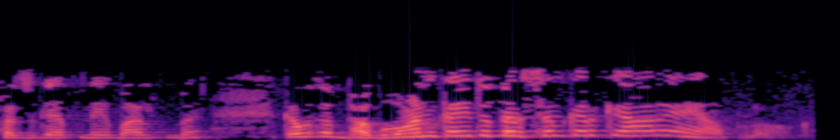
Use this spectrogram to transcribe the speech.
फंस गए अपने बाल में। क्या तो भगवान का ही तो दर्शन करके आ रहे हैं आप लोग।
